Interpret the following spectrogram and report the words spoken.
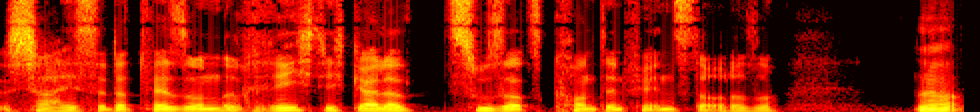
Scheiße, das wäre so ein richtig geiler Zusatz-Content für Insta oder so. Ja.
